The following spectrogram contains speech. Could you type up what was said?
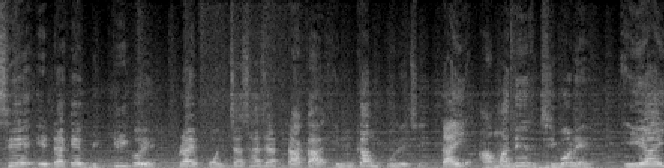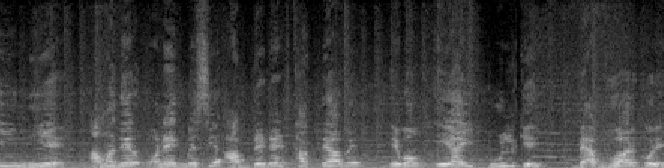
সে এটাকে বিক্রি করে প্রায় পঞ্চাশ হাজার টাকা ইনকাম করেছে। তাই আমাদের জীবনে এআই নিয়ে আমাদের অনেক বেশি আপডেটেড থাকতে হবে এবং এআই টুলকে ব্যবহার করে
